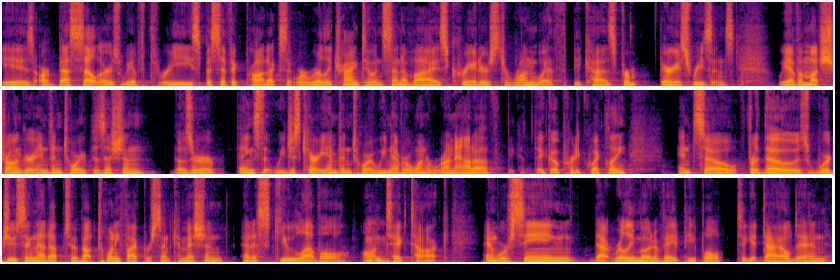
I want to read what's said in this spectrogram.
is our best sellers. We have three specific products that we're really trying to incentivize creators to run with because for various reasons. We have a much stronger inventory position. Those are things that we just carry inventory we never want to run out of because they go pretty quickly. And so for those, we're juicing that up to about 25% commission at a SKU level on mm-hmm. TikTok. And we're seeing that really motivate people to get dialed in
